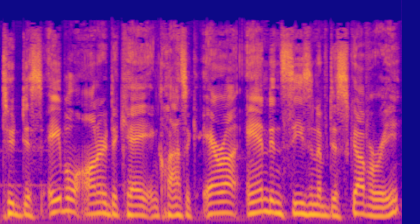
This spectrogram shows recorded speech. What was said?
to disable honor decay in Classic Era and in Season of Discovery.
